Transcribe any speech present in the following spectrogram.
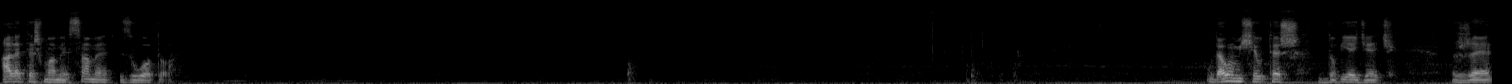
ale też mamy same złoto. Udało mi się też dowiedzieć, że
